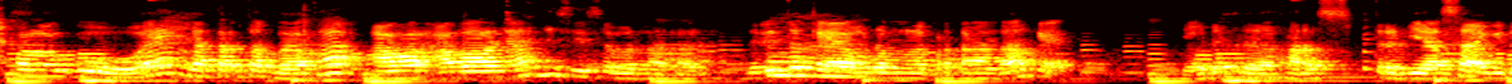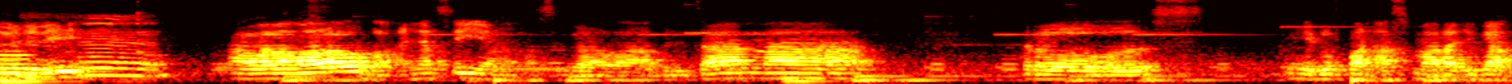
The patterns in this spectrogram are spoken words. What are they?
kalau gue nggak tertebak awal-awalnya aja sih sebenarnya. Jadi tuh kayak udah mulai pertengahan tahun kayak ya udah harus terbiasa gitu. Jadi Hmm. awal-awal banyak sih yang segala bencana, terus kehidupan asmara juga.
